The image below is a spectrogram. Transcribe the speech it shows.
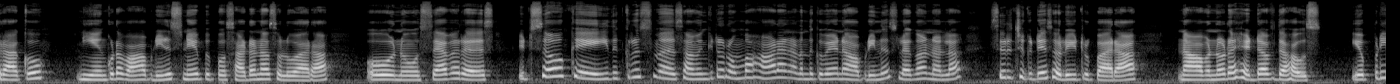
ட்ராக்கோ நீ என் கூட வா அப்படின்னு ஸ்னேப் இப்போ சடனாக சொல்லுவாரா? ஓ நோ செவரஸ் இட்ஸ் ஓகே இது கிறிஸ்மஸ் அவன்கிட்ட ரொம்ப ஹார்டாக நடந்துக்க வேணாம் அப்படின்னு ஸ்லெகான் நல்லா சிரிச்சுக்கிட்டே சொல்லிகிட்டு இருப்பாரா? நான் அவனோட ஹெட் ஆஃப் த ஹவுஸ் எப்படி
